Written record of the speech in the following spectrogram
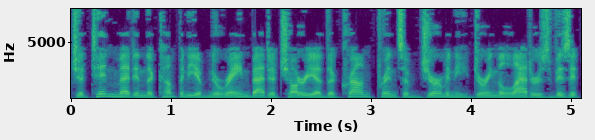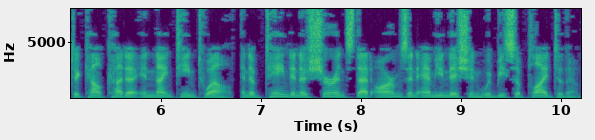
Jatin met in the company of Narain Bhattacharya the Crown Prince of Germany during the latter's visit to Calcutta in 1912, and obtained an assurance that arms and ammunition would be supplied to them.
